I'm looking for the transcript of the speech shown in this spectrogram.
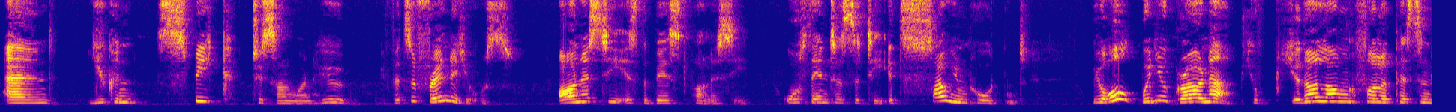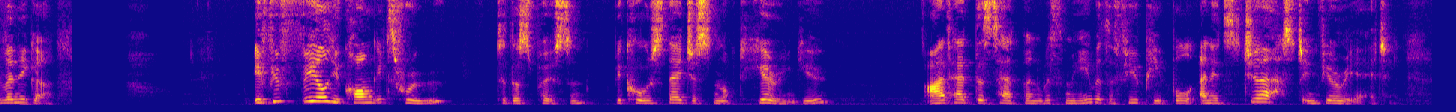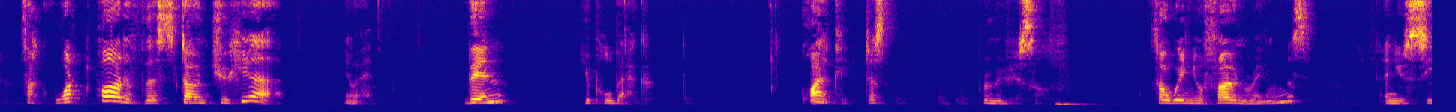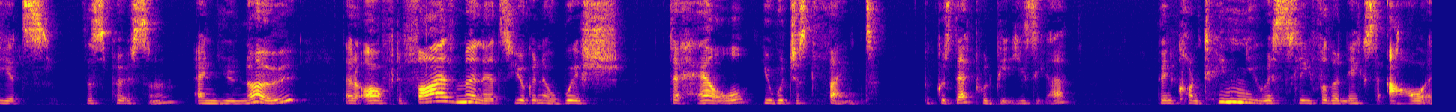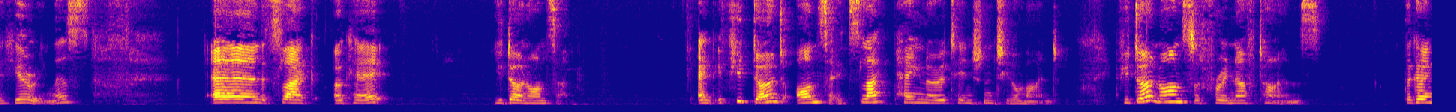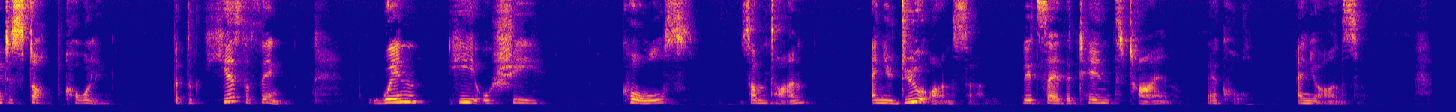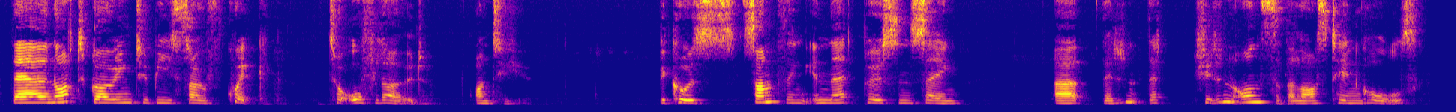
and you can speak to someone who, if it's a friend of yours, honesty is the best policy. Authenticity, it's so important. We all, when you're grown up, you're, you're no longer full of piss and vinegar. If you feel you can't get through to this person because they're just not hearing you, I've had this happen with me, with a few people, and it's just infuriating. It's like, what part of this don't you hear? Anyway, then you pull back. Quietly, just remove yourself. So when your phone rings and you see it's this person and you know that after five minutes you're going to wish to hell you would just faint because that would be easier than continuously for the next hour hearing this. And it's like, okay, you don't answer. And if you don't answer, it's like paying no attention to your mind. If you don't answer for enough times, they're going to stop calling. But the, here's the thing. When he or she calls sometime and you do answer, let's say the 10th time they call and you answer, they're not going to be so quick to offload onto you because something in that person saying uh, they didn't that she didn't answer the last 10 calls.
